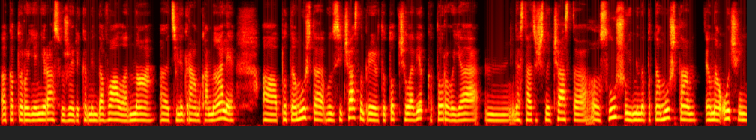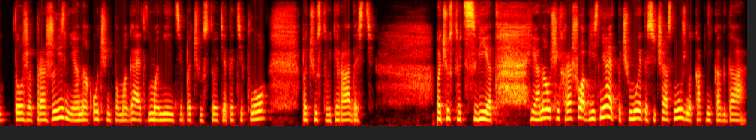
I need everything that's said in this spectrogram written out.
а, которую я не раз уже рекомендовала на а, телеграм-канале, а, потому что вот сейчас, например, это тот человек, которого я достаточно часто слушаю, именно потому что она очень тоже про жизнь, и она очень помогает в моменте почувствовать это тепло, почувствовать радость почувствовать свет. И она очень хорошо объясняет, почему это сейчас нужно, как никогда.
